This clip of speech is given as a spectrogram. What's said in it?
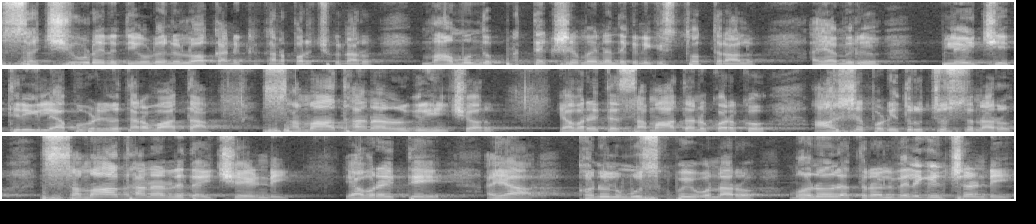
సజీవుడైన దేవుడైన లోకానికి కనపరుచుకున్నారు. మా ముందు ప్రత్యక్షమైనందుకు నీకు స్తోత్రాలు. అయ్యా మీరు లేచి తిరిగి లేపబడిన తర్వాత సమాధానాన్ని అనుగ్రహించారు. ఎవరైతే సమాధానం కొరకు ఆశపడి ఎదురు చూస్తున్నారో సమాధానాన్ని దయచేయండి. ఎవరైతే అయ్యా కనులు మూసుకుపోయి ఉన్నారో మనోరత్నాలు వెలిగించండి.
